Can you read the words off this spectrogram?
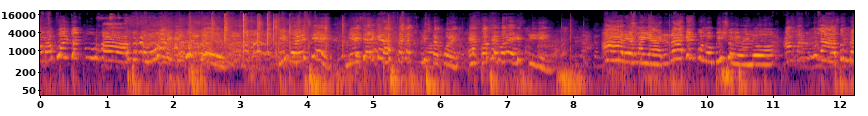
আমার কোনটা তুহা তুমি কি করছে কি করেছে মেয়েদেরকে রাস্তাঘাট করে এক কথায় বলে স্ত্রী। আরে মায়ার রাগের কোনো বিষয় হইল? আমার ফুলা তোমরা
